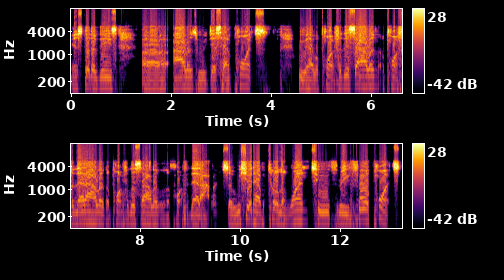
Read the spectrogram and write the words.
instead of these uh, islands. We just have points we would have a point for this island, a point for that island, a point for this island, and a point for that island. So we should have a total of one, two, three, four points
